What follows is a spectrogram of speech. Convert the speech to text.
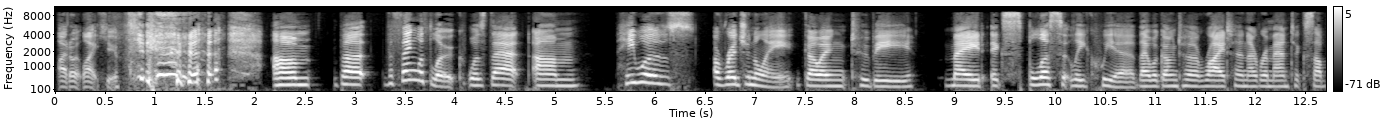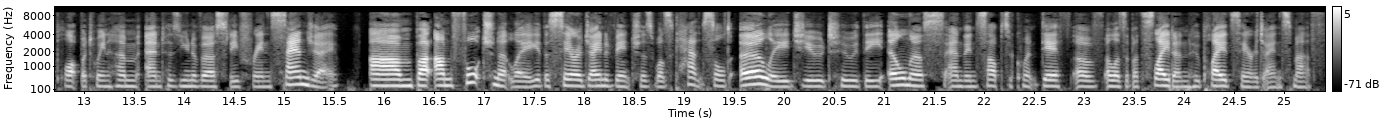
I don't like you. um, but the thing with Luke was that um, he was originally going to be made explicitly queer. They were going to write in a romantic subplot between him and his university friend Sanjay. Um, but unfortunately, the Sarah Jane Adventures was cancelled early due to the illness and then subsequent death of Elizabeth Sladen, who played Sarah Jane Smith.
